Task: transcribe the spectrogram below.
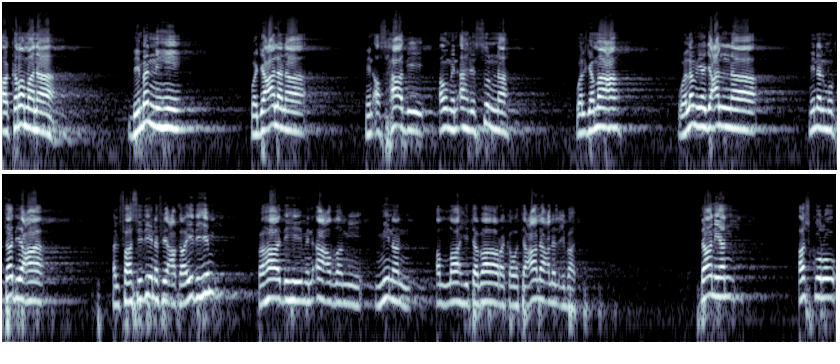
أكرمنا بمنه وجعلنا من أصحاب أو من أهل السنة والجماعة ولم يجعلنا من المبتدعة الفاسدين في عقائدهم فهذه من أعظم منن الله تبارك وتعالى على العباد. ثانيا أشكر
